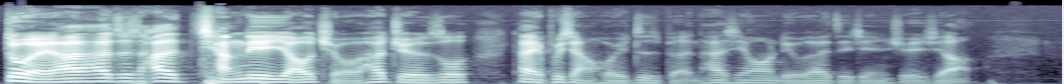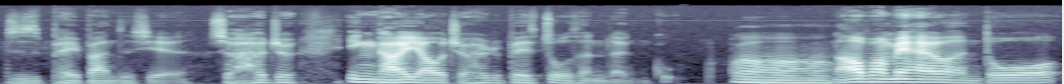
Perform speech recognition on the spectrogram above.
对他，他就是他的强烈要求，他觉得说他也不想回日本，他希望留在这间学校，就是陪伴这些，所以他就应他要求，他就被做成人骨。哦哦哦。然后旁边还有很多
